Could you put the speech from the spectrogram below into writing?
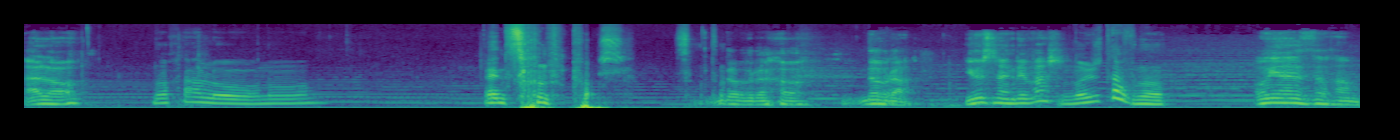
Halo? No halo, no... Ej, no co on poszedł? Dobra, o. Dobra. Już nagrywasz? No już dawno. O Jezu, ham.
